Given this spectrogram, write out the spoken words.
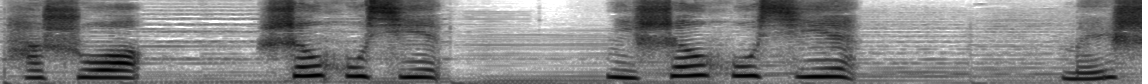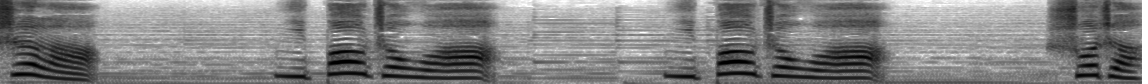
他说：“深呼吸，你深呼吸，没事了。你抱着我，你抱着我。”说着。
